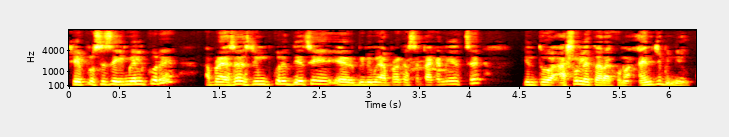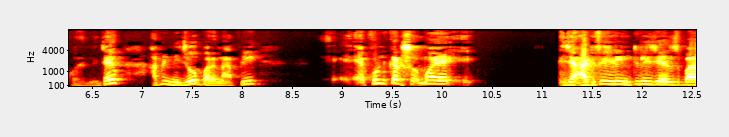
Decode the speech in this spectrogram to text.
সেই প্রসেসে ইমেল করে আপনার অ্যাসেস রিমুভ করে দিয়েছে। এর বিনিময়ে আপনার কাছে টাকা নিয়েছে। কিন্তু আসলে তারা কোনো আইনজীবী নিয়োগ করেনি যাই হোক, আপনি নিজেও পারেন আপনি এখনকার সময়ে যে আর্টিফিশিয়াল ইন্টেলিজেন্স বা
